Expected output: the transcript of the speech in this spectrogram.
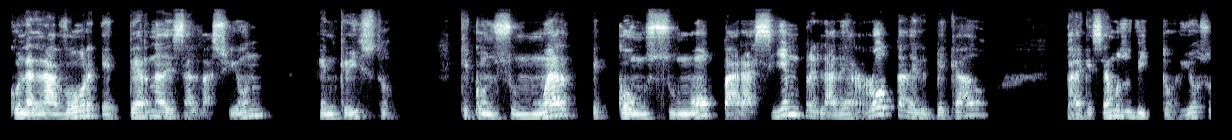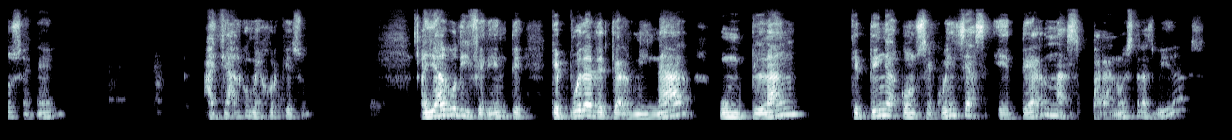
con la labor eterna de salvación en Cristo, que con su muerte consumó para siempre la derrota del pecado, para que seamos victoriosos en él? ¿Hay algo mejor que eso? ¿Hay algo diferente que pueda determinar un plan que tenga consecuencias eternas para nuestras vidas?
